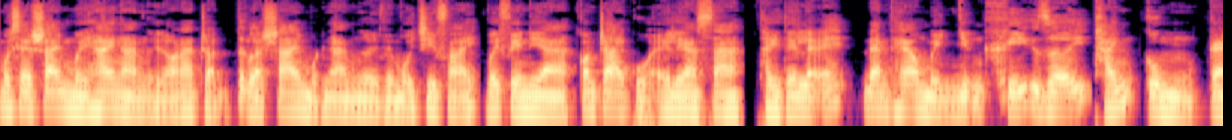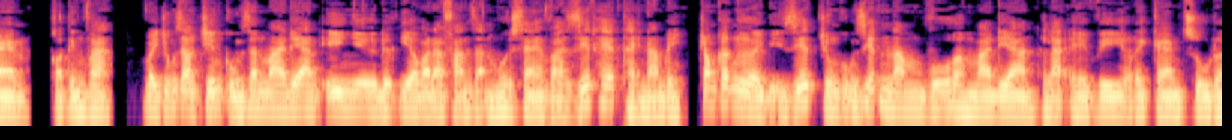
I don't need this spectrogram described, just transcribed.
Môi-se sai 12.000 người đó ra trận, tức là sai 1.000 người về mỗi chi phái, với Phenia, con trai của Eliasa, thầy tế lễ, đem theo mình những khí giới thánh cùng kèn có tiếng vang. Vậy chúng giao chiến cùng dân Madian y như Đức giê va đã phán dặn môi xe và giết hết thầy Nam Đinh. Trong các người bị giết, chúng cũng giết năm vua Madian là Evi, Rekem, Sura,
